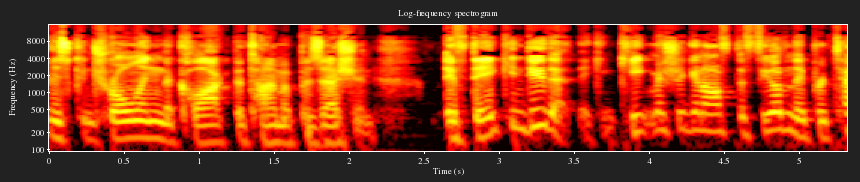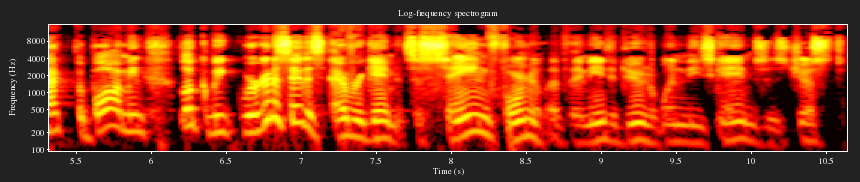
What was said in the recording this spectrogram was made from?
is controlling the clock, the time of possession if they can do that, they can keep Michigan off the field and they protect the ball. I mean, look, we, we're going to say this every game. It's the same formula that they need to do to win these games is just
